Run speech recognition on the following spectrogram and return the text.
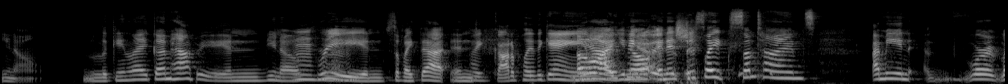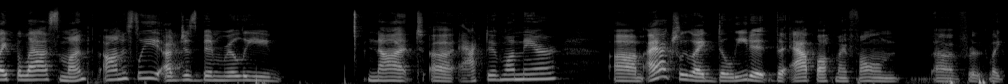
you know looking like I'm happy and you know free and stuff like that. And like, gotta play the game. Oh, yeah, I you know, and it's just like sometimes, I mean, for like the last month, honestly, I've just been really not uh, active on there. Um, I actually like deleted the app off my phone uh, for like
